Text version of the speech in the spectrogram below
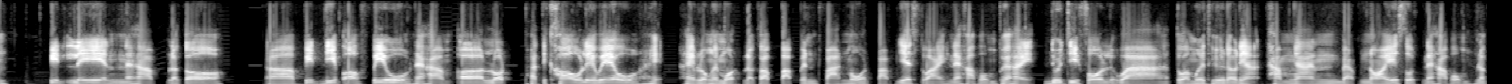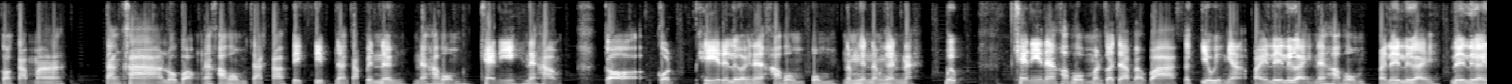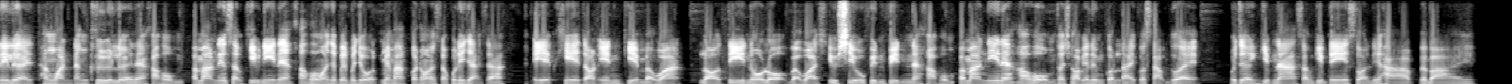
ปิดเลนนะครับ แล้วก็ปิด Deep of Field นะครับลด Particle Level ให้ให้ลงให้หมด แล้วก็ปรับเป็น Fast Mode ปรับ Yes ไว้นะครับผมเพื่อให้ UG Phone หรือว่าตัวมือถือเราเนี่ยทำงานแบบน้อยที่สุดนะครับผมแล้วก็กลับมาตั้งค่าโลบอกนะครับผมจากกราฟิก 10เนี่ยกลับเป็น 1 นะครับผมแค่นี้นะครับ ก็กด Pay ได้เลยนะครับผมปุ่มน้ำเงินน้ำเงินนะ แค่นี้นะครับผมมันก็จะแบบว่าสกิลอย่างเงี้ยไปเรื่อยๆนะครับผมไปเรื่อยๆเรื่อยๆเรื่อยๆทั้งวันทั้งคืนเลยนะครับผมประมาณนี้สำหรับคลิปนี้นะครับผมอาจะเป็นประโยชน์ไม่มากก็น้อยสำหรับคนที่อยากจะ AFK ตอนเอ็นเกมแบบว่ารอตีโนโลแบบว่าชิลๆฟินๆนะครับผมประมาณนี้นะครับผมถ้าชอบอย่าลืมกดไลค์กดซับด้วยไว้เจอกันคลิปหน้าสำหรับคลิปนี้สวัสดีครับบ๊ายบาย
